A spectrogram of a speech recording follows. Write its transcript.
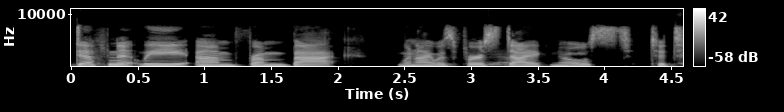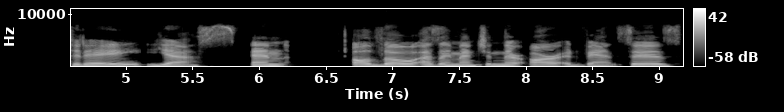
Definitely um, from back when I was first yeah. diagnosed to today, yes. And although, as I mentioned, there are advances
